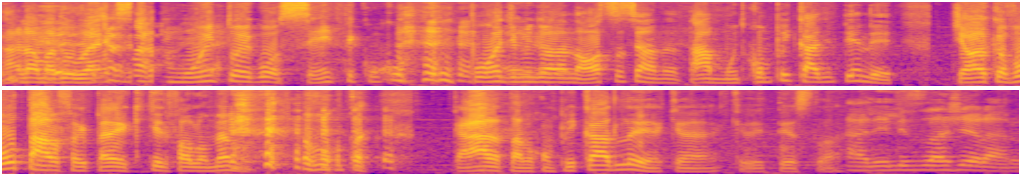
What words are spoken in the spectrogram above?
Ah, não, mas o Lex era muito egocêntrico com, com porra de milionário. Nossa senhora, tá muito complicado de entender. Tinha hora que eu voltava, falei, peraí, o que, que ele falou mesmo? Eu voltava. Cara, tava complicado ler aquele texto lá. Ali eles exageraram.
